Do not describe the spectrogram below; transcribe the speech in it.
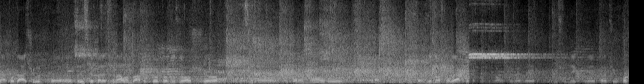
на подачу. Е, В принципі, перед фіналом багато хто прогнозував, що е, перемогу там, ну, відносно легко, так що виграє лісівник е, Карапчук. Поки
